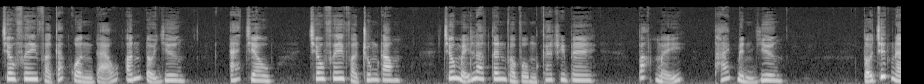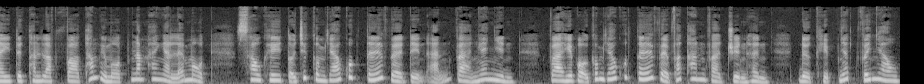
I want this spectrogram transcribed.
châu Phi và các quần đảo Ấn Độ Dương, Á Châu, châu Phi và Trung Đông, châu Mỹ Latin và vùng Caribe, Bắc Mỹ, Thái Bình Dương. Tổ chức này được thành lập vào tháng 11 năm 2001 sau khi Tổ chức Công giáo Quốc tế về điện ảnh và nghe nhìn và Hiệp hội Công giáo Quốc tế về phát thanh và truyền hình được hiệp nhất với nhau.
